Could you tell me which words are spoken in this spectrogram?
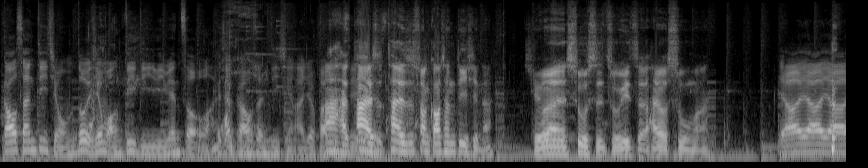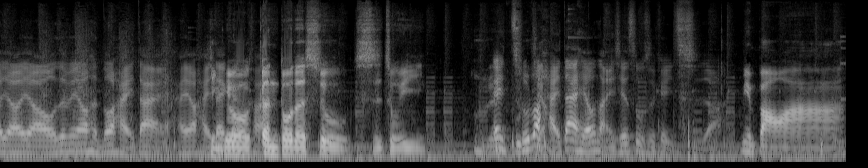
高山地形，我们都已经往地底里面走了，还讲高山地形啊？就发啊，现自己还它还是他还是算高山地形呢。请问素食主义者还有树吗？有有有有有，我这边有很多海带，还有海带请给我更多的素食主义。哎、除了海带，还有哪一些素食可以吃啊？面包啊，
